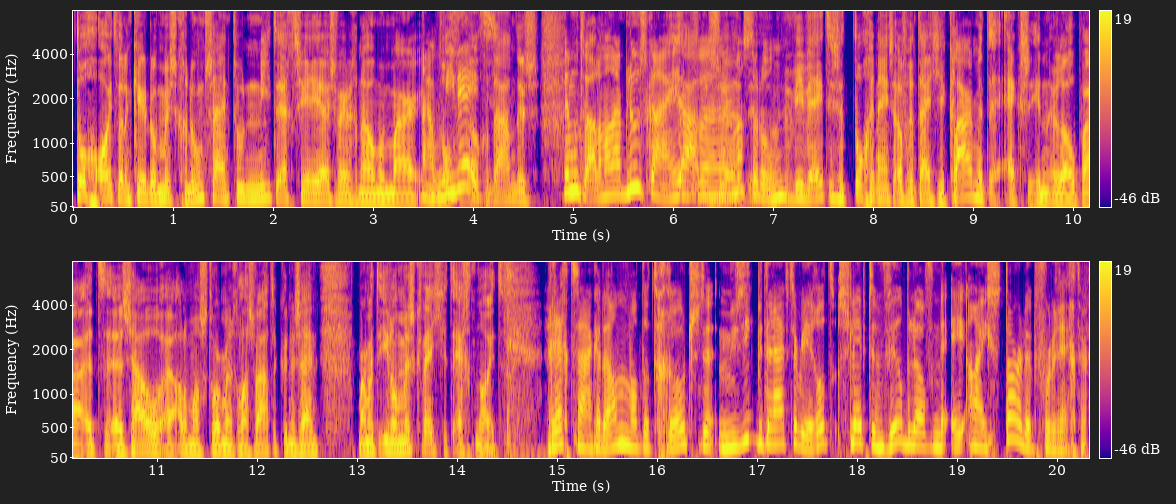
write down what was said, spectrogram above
toch ooit wel een keer door Musk genoemd zijn, toen niet echt serieus werden genomen, maar Nou, toch wel gedaan. Dus Dan moeten we allemaal naar Blue Sky of dus, Mastodon. Wie weet is het toch ineens over een tijdje klaar met de X in Europa. Het eh, zou eh, allemaal storm en glas water kunnen zijn. Maar met Elon Musk weet je het echt nooit. Rechtszaken dan, want het grootste muziekbedrijf ter wereld sleept een veelbelovende AI-startup voor de rechter.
